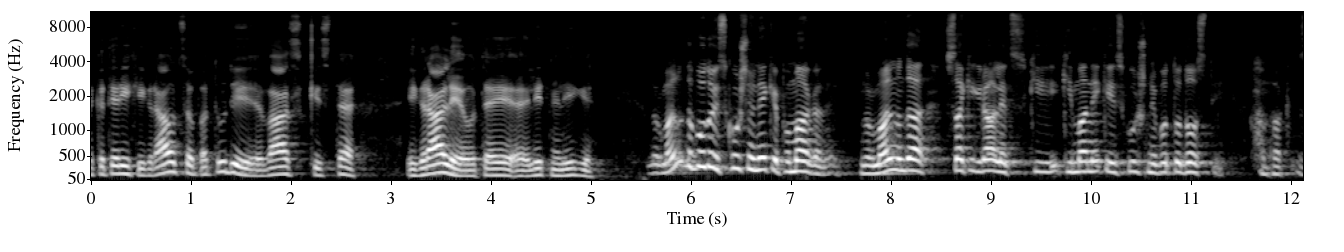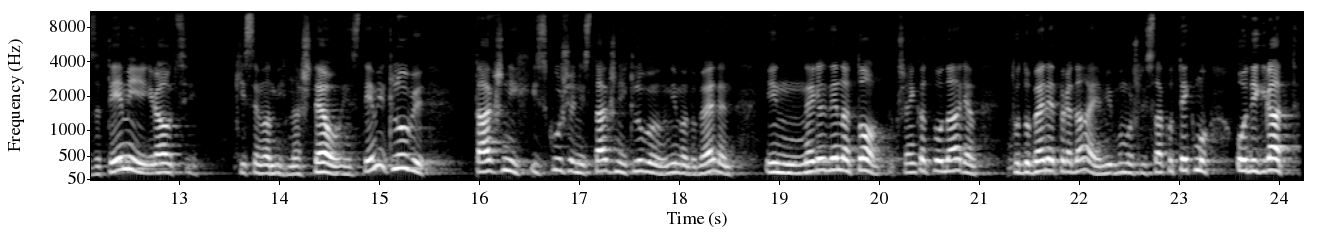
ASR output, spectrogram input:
nekaterih igralcev, pa tudi vas, ki ste igrali v tej elitni ligi? Normalno, da bodo izkušnje nekaj pomagale. Normalno, da vsak igralec, ki, ki ima nekaj izkušnje, bo to dosti. Ampak za temi igralci, ki sem vam jih naštel in s temi klubi, takšnih izkušenj iz takšnih klubov nima dobeden. In ne glede na to, še enkrat povdarjam, to dobene predaje, mi bomo šli vsako tekmo odigrati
